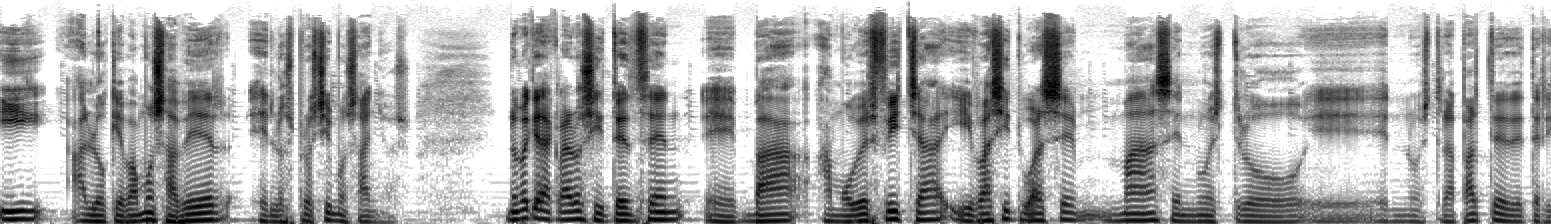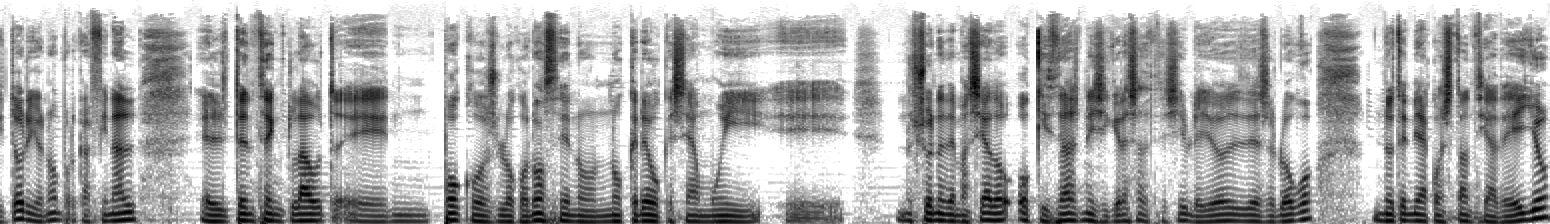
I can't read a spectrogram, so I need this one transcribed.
y a lo que vamos a ver en los próximos años. No me queda claro si Tencent eh, va a mover ficha y va a situarse más en, nuestro, eh, en nuestra parte de territorio, ¿no? porque al final el Tencent Cloud eh, pocos lo conocen o no creo que sea muy. no suene demasiado o quizás ni siquiera es accesible. Yo, desde luego, no tenía constancia de ello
